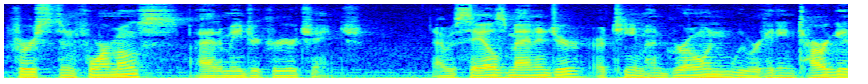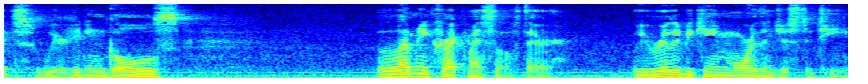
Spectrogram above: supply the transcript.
First and foremost, I had a major career change. I was sales manager, our team had grown, we were hitting targets, we were hitting goals. Let me correct myself there. We really became more than just a team.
